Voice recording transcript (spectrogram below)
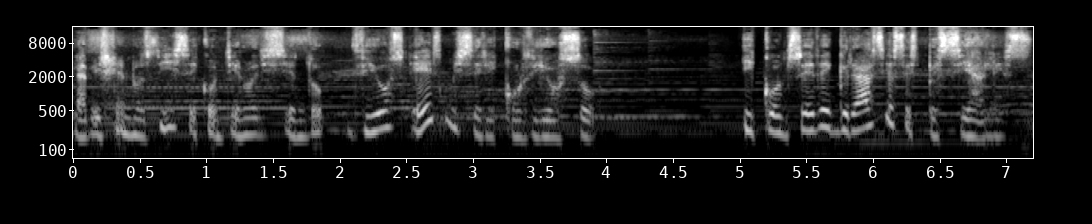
La Virgen nos dice, continúa diciendo, Dios es misericordioso y concede gracias especiales.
